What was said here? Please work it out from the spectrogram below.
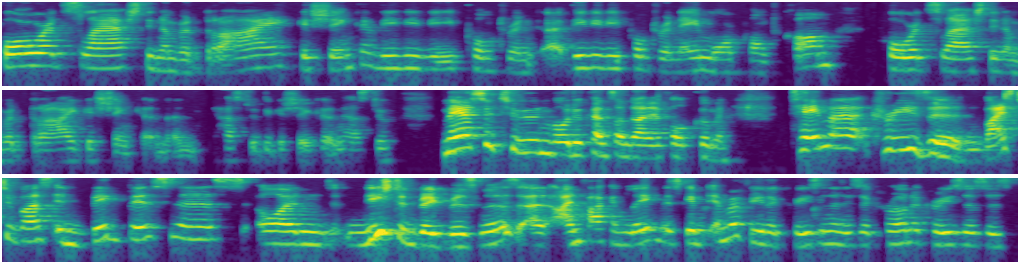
forward slash die Nummer 3 Geschenke www.renemore.com forward slash die Nummer 3 Geschenke. Dann hast du die Geschenke und hast du mehr zu tun, wo du kannst an deinen Erfolg kommen. Thema Krisen. Weißt du was? In Big Business und nicht in Big Business, äh, einfach im Leben, es gibt immer viele Krisen und diese Corona-Krise ist,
